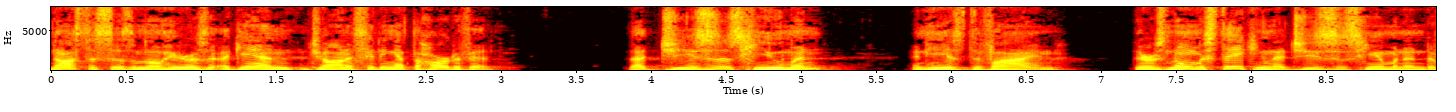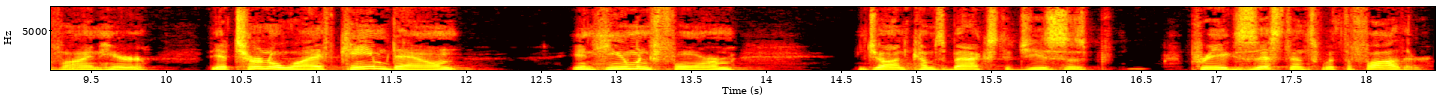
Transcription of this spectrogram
Gnosticism, though, here is again, John is hitting at the heart of it. That Jesus is human and he is divine. There is no mistaking that Jesus is human and divine here. The eternal life came down in human form. John comes back to Jesus' pre-existence with the Father.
